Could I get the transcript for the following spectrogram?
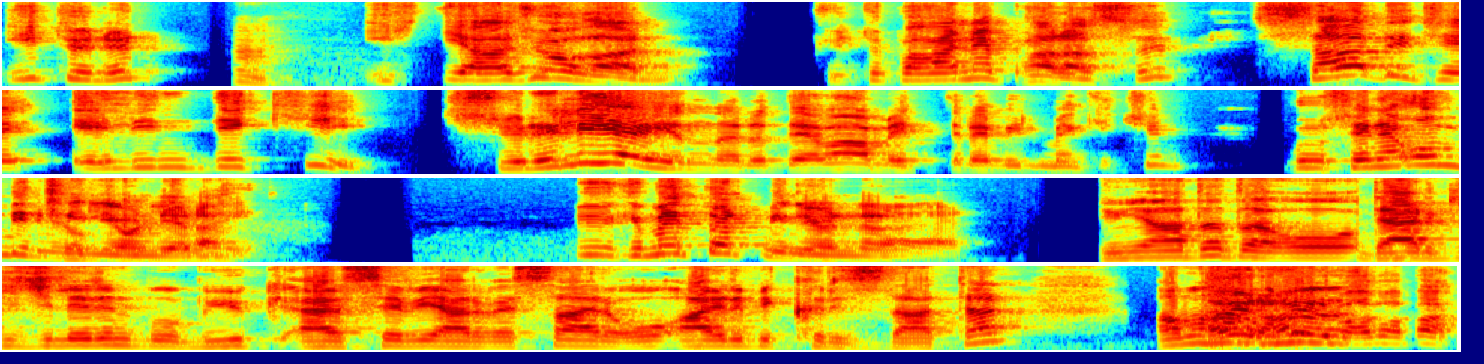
İTÜ'nün ihtiyacı olan kütüphane parası sadece elindeki süreli yayınları devam ettirebilmek için bu sene 11 Çok milyon liraydı. Hükümet 4 milyon lira verdi. Dünyada da o dergicilerin bu büyük Elsevier vesaire o ayrı bir kriz zaten. Ama Hayır onu- hayır baba bak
